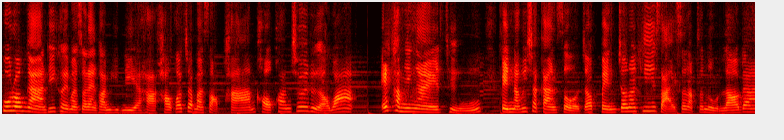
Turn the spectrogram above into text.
ผู้ร่วมงานที่เคยมาแสดงความยินดีอะค่ะเขาก็จะมาสอบถามขอความช่วยเหลือว่าเอ๊ะทำยังไงถึงเป็นนักวิชาการโสตจะเป็นเจ้าหน้าที่สายสนับสนุนแล้วได้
